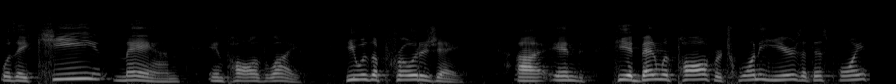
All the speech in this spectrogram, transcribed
was a key man in Paul's life. He was a protege. Uh, and he had been with Paul for 20 years at this point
